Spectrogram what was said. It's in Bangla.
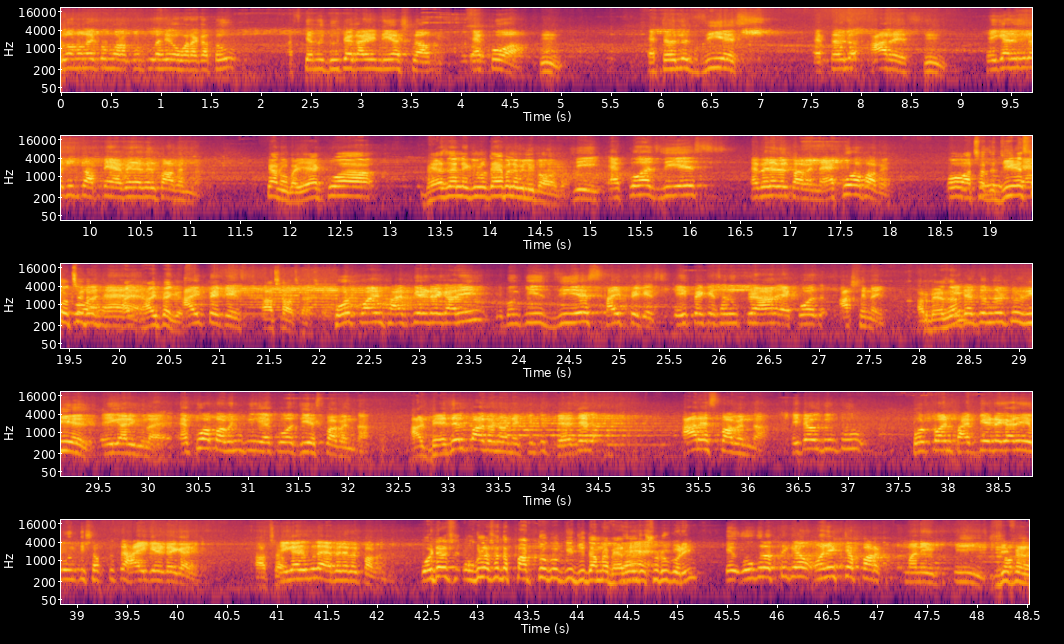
আসসালামু আলাইকুম রহমতুল্লাহি ওবারাকাত আজকে আমি দুইটা গাড়ি নিয়ে আসলাম হুম। একটা হলো জিএস একটা হলো আরএস হুম। এই গাড়িগুলো কিন্তু আপনি অ্যাভেলেবেল পাবেন না। কেন ভাই? অ্যাকোয়া ভেজাল এগুলো তো অ্যাভেলেবেলই পাওয়া যায়। জি অ্যাকোয়া জিএস অ্যাভেলেবেল পাবেন না অ্যাকোয়া পাবেন। ও আচ্ছা আচ্ছা জিএস হচ্ছে এটা হাই প্যাকেজ হাই প্যাকেজ আচ্ছা আচ্ছা আচ্ছা। ফোর পয়েন্ট ফাইভ গ্রেডের গাড়ি এবং কি জিএস হাই প্যাকেজ এই প্যাকেজের উপরে আর অ্যাকোয়া আসে নাই। আর ভেজাল? এটার জন্য একটু রিয়েল এই গাড়িগুলা। অ্যাকোয়া পাবেন কি? অ্যাকোয়া জিএস পাবেন না। আর ভেজেল পাবেন অনেক কিন্তু ভেজেল আর এস পাবেন না। এটাও কিন্তু ফোর পয়েন্ট ফাইভ গ্রেডের গাড়ি এবং কি সবচেয়ে হাই গ্রেডের গাড়ি। আচ্ছা। এই গাড়িগুলো অ্যাভেলেবেল পাবেন না। ওইটা ওগুলোর সাথে পার্থক্য কি যদি আমরা ভেজাল দিয়ে হ্যাঁ। শুরু করি? এই ওগুলোর থেকে অনেকটা পার্ক মানে।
